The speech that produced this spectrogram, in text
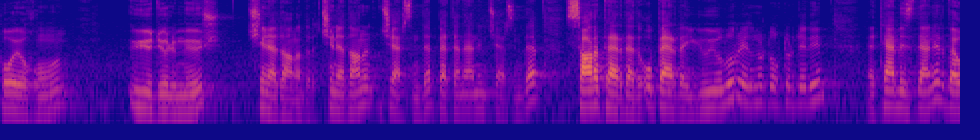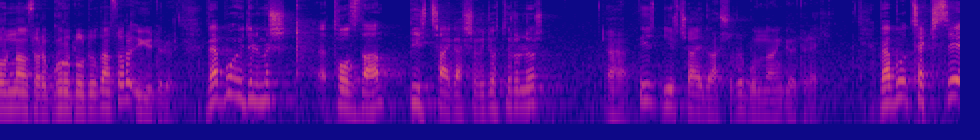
toyuğun üyüdülmüş çinədanıdır. Çinədanın içərisində, bətənənin içərisində sarı pərdədir. O pərdə yuyulur, Elnur doktor dedi, e, təmizlənir və ondan sonra qurudulduqdan sonra üyüdülür. Və bu üdülmüş e, tozdan bir çay qaşığı götürülür. Aha, biz bir çay qaşığı bundan götürək. Və bu çəkisi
